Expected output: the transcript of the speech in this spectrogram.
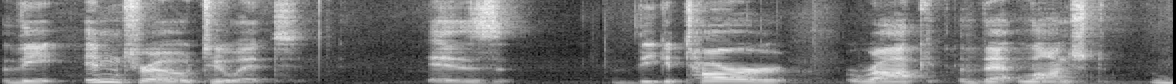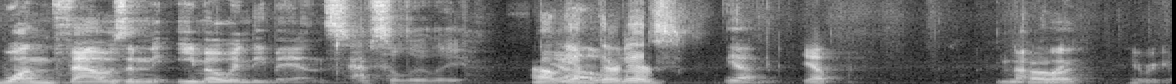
the intro to it is the guitar rock that launched 1,000 emo indie bands. Absolutely. Oh, yeah, oh. there it is. Yeah. Yep. Not Totally. quite. Here we go.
